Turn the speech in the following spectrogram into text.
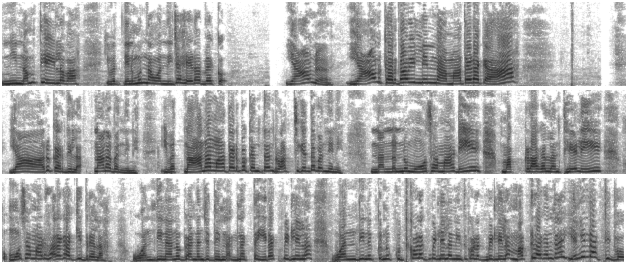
ನೀನು ನಂಬ್ತೀಯ ಇಲ್ಲವಾ ಇವತ್ತು ನಿನ್ನ ಮುಂದೆ ಒಂದು ನಿಜ ಹೇಳಬೇಕು. ಯಾವನು? ಯಾವನು ಕರ್ದಾವ ಇಲ್ಲಿನ್ನ ಮಾತಾಡಕ ಯಾರು ಕರೆದಿಲ್ಲ. ನಾನ ಬಂದೀನಿ. ಇವತ್ತು ನಾನ ಮಾತಾಡ್ಬೇಕಂತ ರೊಚ್ಚಿಗೆದ್ದ ಬಂದೀನಿ. ನನ್ನನ್ನು ಮೋಸ ಮಾಡಿ ಮಕ್ಕಳಾಗಲ್ಲ ಅಂತ ಹೇಳಿ ಮೋಸ ಮಾಡಿ ಹೊರಗೆ ಹಾಕಿದ್ರಲ್ಲ. ಒಂದಿನಾನು ಗಂಡನ ಜೊತೆ ನಗ್ನಗ್ತ ಇರಕ್ ಬಿಡ್ಲಿಲ್ಲ ಒಂದಿನಕ್ಕೂ ಕುತ್ಕೊಳಕ್ ಬಿಡ್ಲಿಲ್ಲ, ನಿಂತ್ಕೊಳಕ್ ಬಿಡ್ಲಿಲ್ಲ. ಮಕ್ಕಳಾಗಂದ್ರೆ ಎಲ್ಲಿಂದ ಆಗ್ತಿದ್ವು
